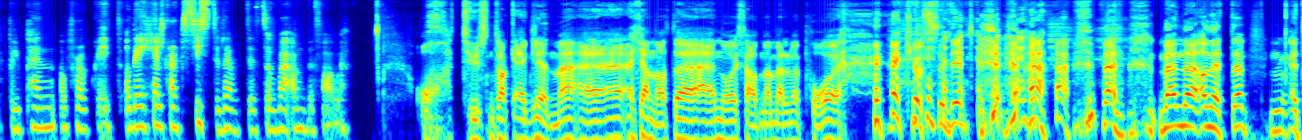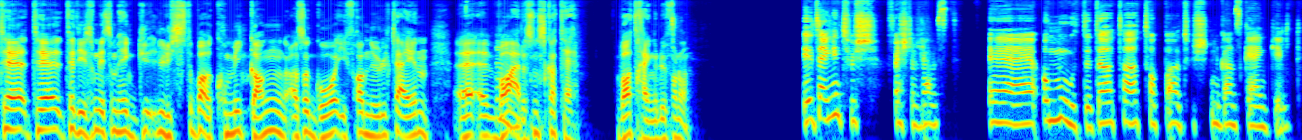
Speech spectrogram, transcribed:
Apple Pen og Procreate. Og det er helt klart siste nevnte som jeg anbefaler. Åh, Tusen takk, jeg gleder meg. Jeg, jeg, kjenner at jeg er nå i ferd med å melde meg på kurset ditt. men, men eh, Anette, til, til, til, de som liksom har lyst til å bare komme i gang, altså gå fra null til én, eh, eh, hva mm. er det som skal til? Hva trenger du for noe? Jeg trenger en tusj, først og fremst. og mote til å ta topp av tusjen, ganske enkelt.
